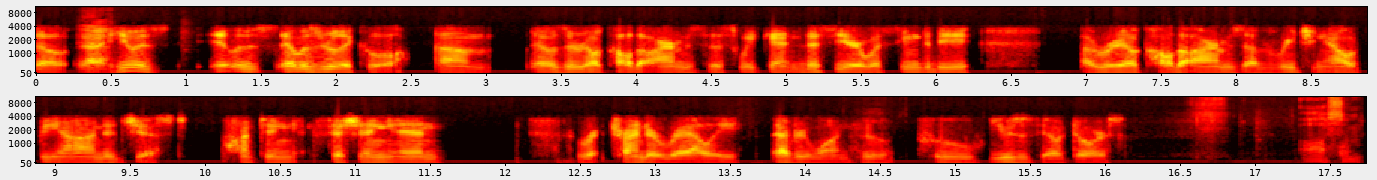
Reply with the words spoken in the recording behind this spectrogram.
So uh, he was it was it was really cool. Um, it was a real call to arms this weekend. This year was seemed to be a real call to arms of reaching out beyond just hunting and fishing and r- trying to rally everyone who who uses the outdoors. Awesome,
